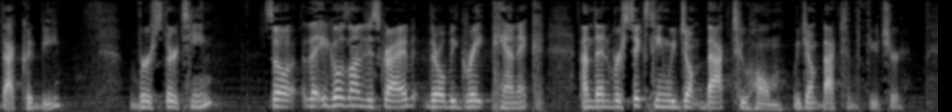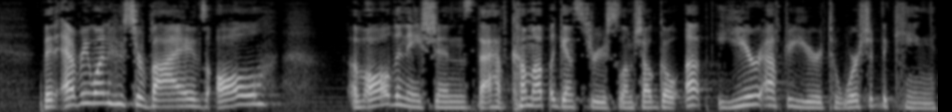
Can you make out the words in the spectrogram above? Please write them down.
that could be. Verse 13. So he goes on to describe there will be great panic. And then verse 16, we jump back to home. We jump back to the future. Then everyone who survives all of all the nations that have come up against Jerusalem shall go up year after year to worship the King,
